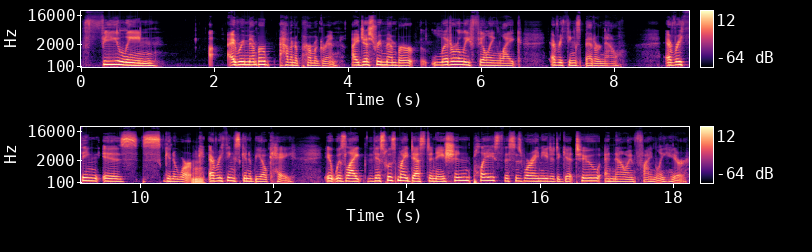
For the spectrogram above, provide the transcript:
feeling I remember having a permagrin. I just remember literally feeling like everything's better now. Everything is going to work. Mm. Everything's going to be okay. It was like this was my destination place. This is where I needed to get to. And now I'm finally here.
